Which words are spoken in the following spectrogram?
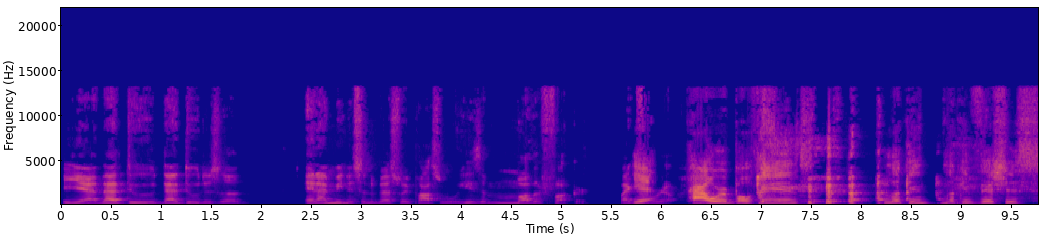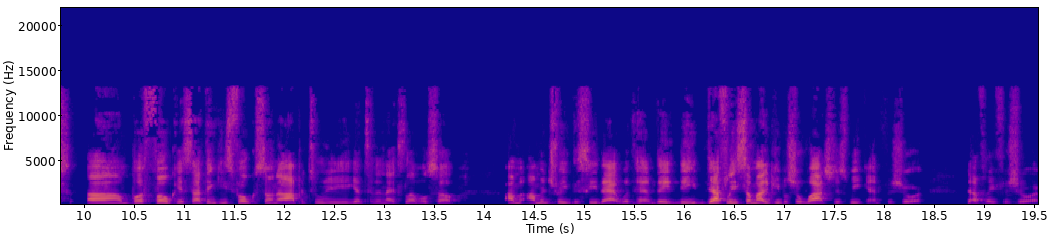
Yeah, that dude. That dude is a, and I mean this in the best way possible. He's a motherfucker. Like Yeah. for real. power, both hands, looking looking vicious, um, but focused. I think he's focused on the opportunity to get to the next level. So I'm I'm intrigued to see that with him. They, they definitely somebody people should watch this weekend for sure. Definitely for sure.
